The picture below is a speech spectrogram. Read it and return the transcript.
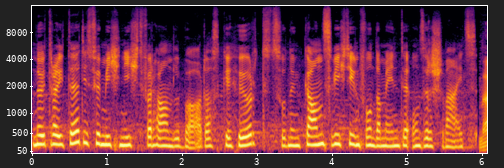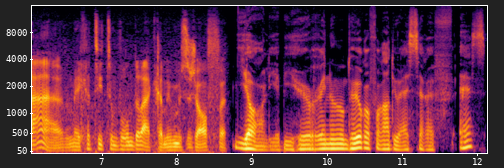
Neutralität ist für mich nicht verhandelbar. Das gehört zu den ganz wichtigen Fundamenten unserer Schweiz. Nein, wir machen Zeit zum Wunderwecken. Wir müssen arbeiten. Ja, liebe Hörerinnen und Hörer von Radio SRF, es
